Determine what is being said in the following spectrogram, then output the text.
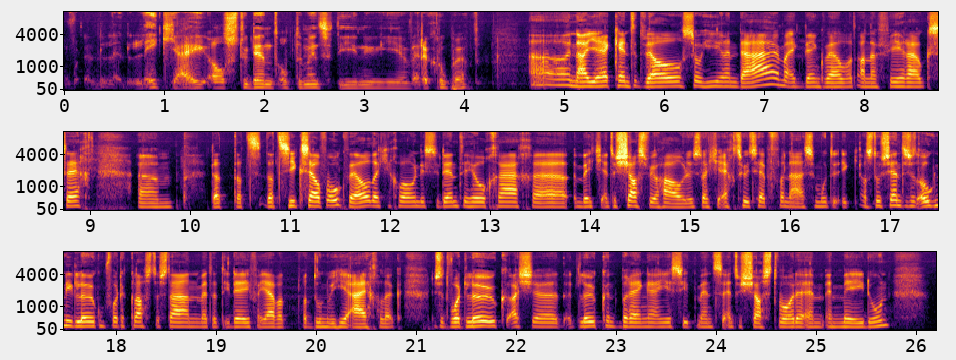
leek jij als student op de mensen die je nu in je werkgroep hebt? Uh, nou, je herkent het wel zo hier en daar. Maar ik denk wel wat Anna Vera ook zegt. Um, dat, dat, dat zie ik zelf ook wel. Dat je gewoon de studenten heel graag uh, een beetje enthousiast wil houden. Dus dat je echt zoiets hebt van, nou, ze moeten, ik, als docent is het ook niet leuk om voor de klas te staan met het idee van, ja, wat, wat doen we hier eigenlijk? Dus het wordt leuk als je het leuk kunt brengen en je ziet mensen enthousiast worden en, en meedoen.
